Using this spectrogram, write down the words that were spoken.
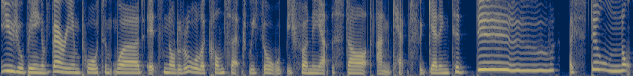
Usual being a very important word, it's not at all a concept we thought would be funny at the start and kept forgetting to do. I've still not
